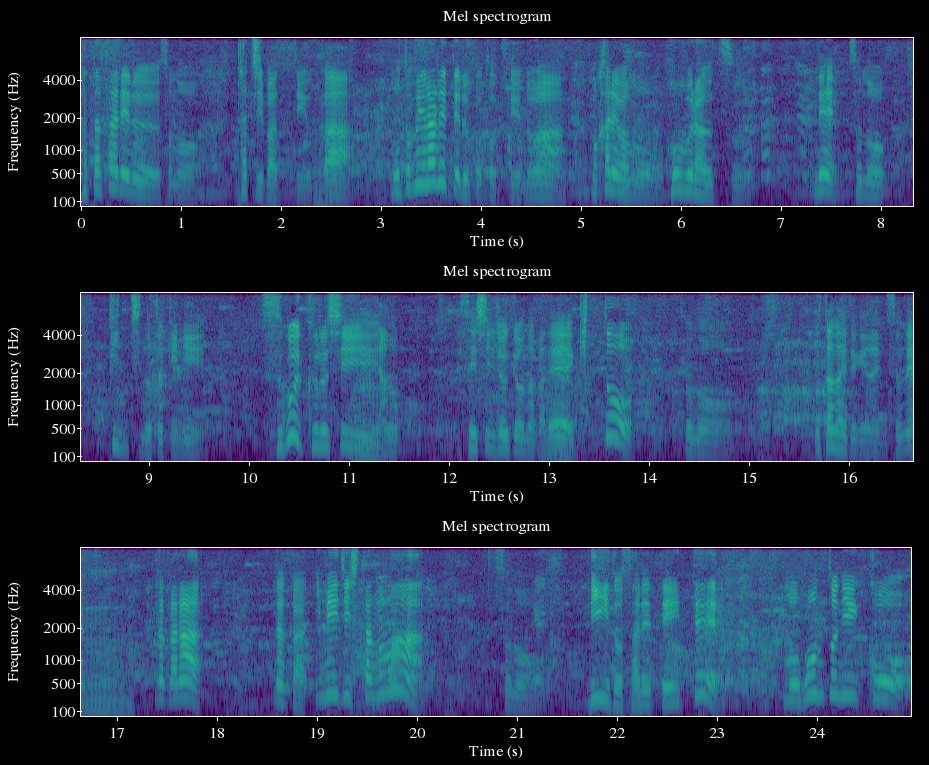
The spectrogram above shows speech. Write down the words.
立たされるその立場っていうか、求められてることっていうのは、まあ、彼はもうホームラン打つ、ね、そのピンチの時にすごい苦しい、あの精神状況の中できっとその打たないといけないんですよね。だからなんかイメージしたのはそのリードされていてもう本当にこ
